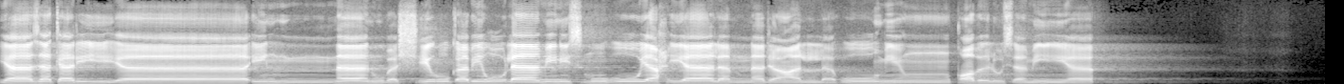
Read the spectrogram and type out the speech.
يا زكريا أنا نبشرك بغلام اسمه يحيى لم نجعل له من قبل سميا.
